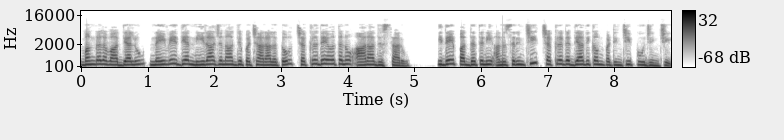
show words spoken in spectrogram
మంగళవాద్యాలు నైవేద్య నీరాజనాద్యుపచారాలతో చక్రదేవతను ఆరాధిస్తారు. ఇదే పద్ధతిని అనుసరించి చక్రగద్యాధికం పఠించి పూజించి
